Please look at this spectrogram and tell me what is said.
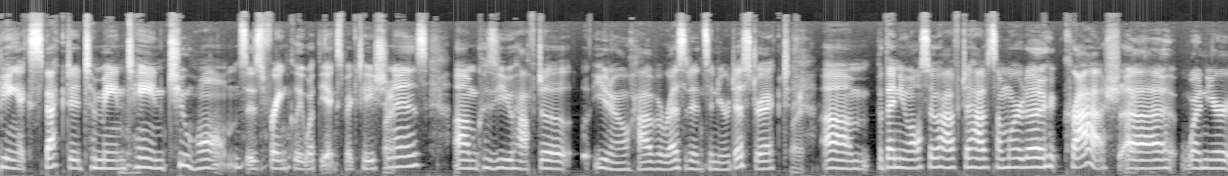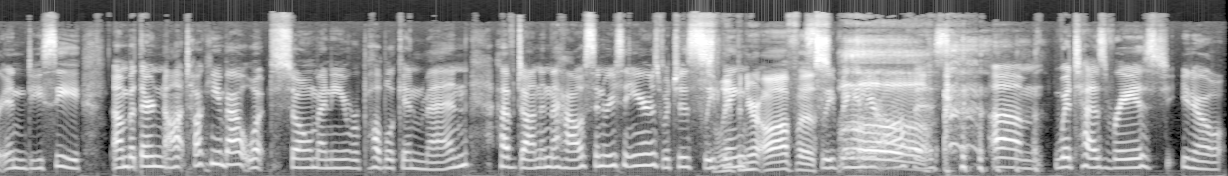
being expected to maintain two homes is frankly what the expectation is because you have to you know have a residence in your district Right. um, but then you also have to have somewhere to crash uh, when you're in DC. Um, but they're not talking about what so many Republican men have done in the House in recent years, which is sleeping Sleep in your office. sleeping in your office, um, which has raised you know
